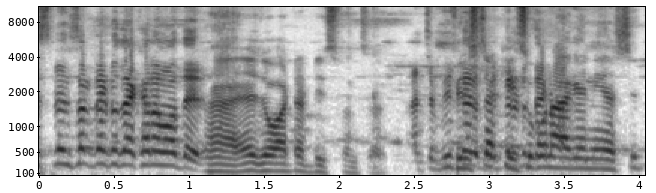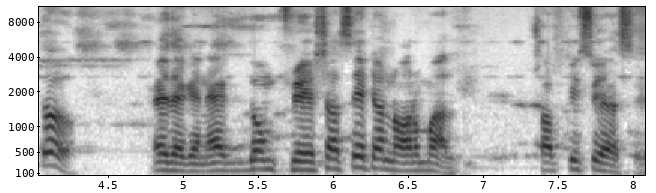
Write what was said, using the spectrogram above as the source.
ডিসপেন্সারটা একটু দেখান আমাদের। হ্যাঁ এই যে ওয়াটার ডিসপেন্সার আচ্ছা ফ্রিজটা কিছুক্ষণ আগে নিয়ে আসছি তো। এই দেখেন একদম ফ্রেশ আছে এটা নরমাল সবকিছুই আছে।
